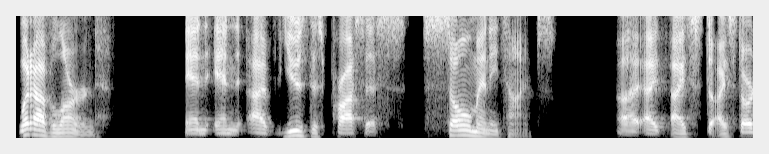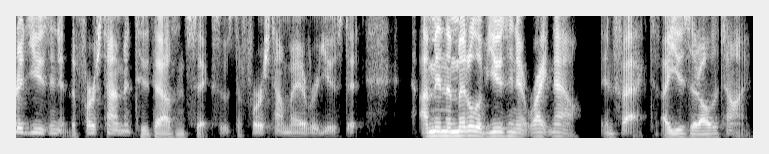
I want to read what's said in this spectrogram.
what I've learned, and and I've used this process so many times. Uh, I I, st- I started using it the first time in 2006. It was the first time I ever used it. I'm in the middle of using it right now. In fact, I use it all the time.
